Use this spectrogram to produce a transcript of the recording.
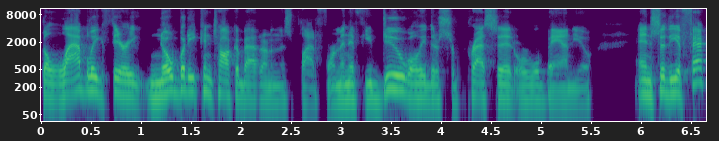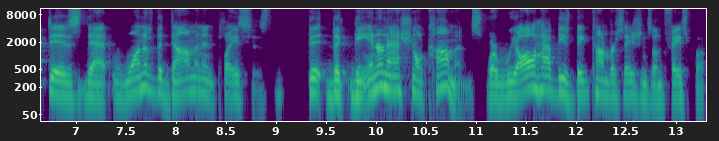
the lab leak theory nobody can talk about it on this platform and if you do we'll either suppress it or we'll ban you. And so the effect is that one of the dominant places the, the, the international commons where we all have these big conversations on facebook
